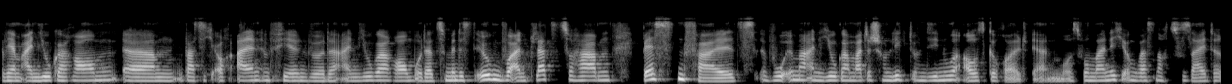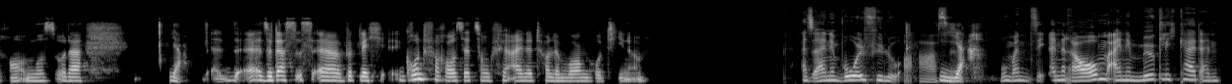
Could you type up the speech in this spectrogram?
wir haben einen Yogaraum, ähm, was ich auch allen empfehlen würde, einen Yogaraum oder zumindest irgendwo einen Platz zu haben, bestenfalls, wo immer eine Yogamatte schon liegt und die nur ausgerollt werden muss, wo man nicht irgendwas noch zur Seite rauben muss oder ja, also das ist äh, wirklich Grundvoraussetzung für eine tolle Morgenroutine. Also eine Wohlfühloase. Ja. Wo man einen Raum, eine Möglichkeit, einen,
